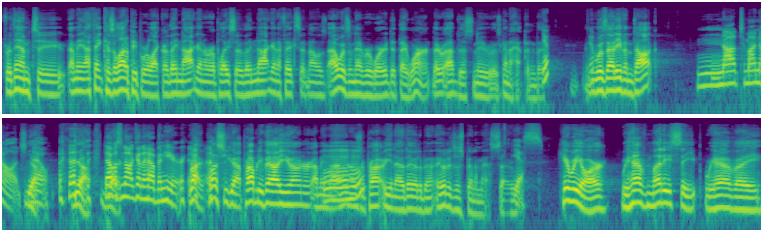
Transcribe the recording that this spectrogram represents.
for them to, I mean, I think because a lot of people were like, are they not going to replace it? Are they not going to fix it? And I was, I was never worried that they weren't. They, were- I just knew it was going to happen. But Yep. was that even talk? Not to my knowledge. Yeah. No. Yeah. that was not going to happen here. right. Plus, you got property value owner. I mean, mm-hmm. owners of pro, you know, they would have been. It would have just been a mess. So Yes. here we are. We have muddy seep. We have a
